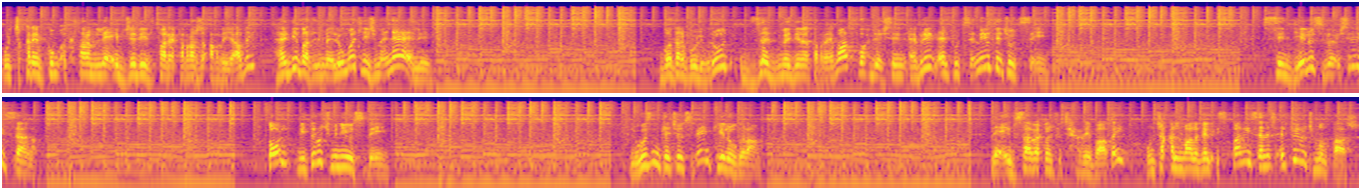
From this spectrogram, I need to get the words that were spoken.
ولتقريبكم أكثر من لاعب جديد لفريق الرجاء الرياضي. هذه بعض المعلومات اللي جمعناها عليه. بدر بولهرود تزاد مدينة الرباط في 21 أبريل 1993 السن ديالو 27 سنة. طول متر 78 الوزن 73 كيلوغرام. لاعب سابق للفتح الرباطي وانتقل لمالغا الإسباني سنة 2018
